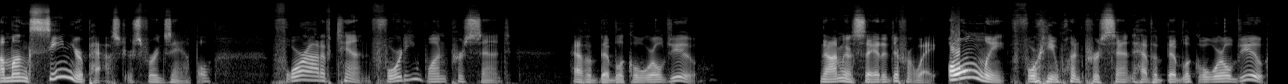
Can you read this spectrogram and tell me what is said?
Among senior pastors, for example, 4 out of 10, 41%, have a biblical worldview. Now, I'm going to say it a different way. Only 41% have a biblical worldview,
